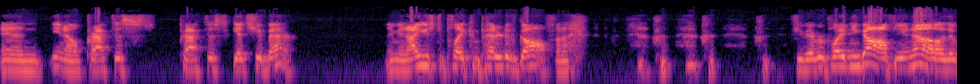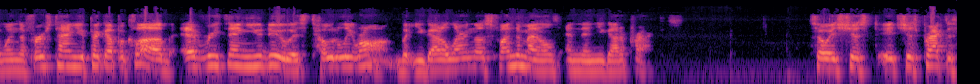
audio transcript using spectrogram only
And, you know, practice practice gets you better. I mean, I used to play competitive golf, and I, if you've ever played any golf, you know that when the first time you pick up a club, everything you do is totally wrong. But you got to learn those fundamentals, and then you got to practice. So it's just it's just practice.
